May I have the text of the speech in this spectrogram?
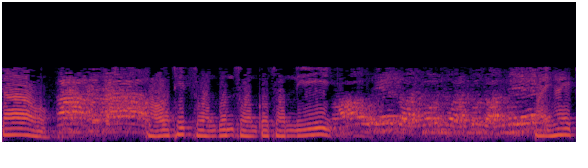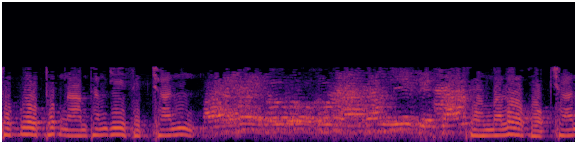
เจ้าขออุทิศส่วนบุญส่วนกุศลนี้ไปให้ทุกรูปทุกนามทั้งยี่สิบชั้นพรหมโลกหกชั้น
